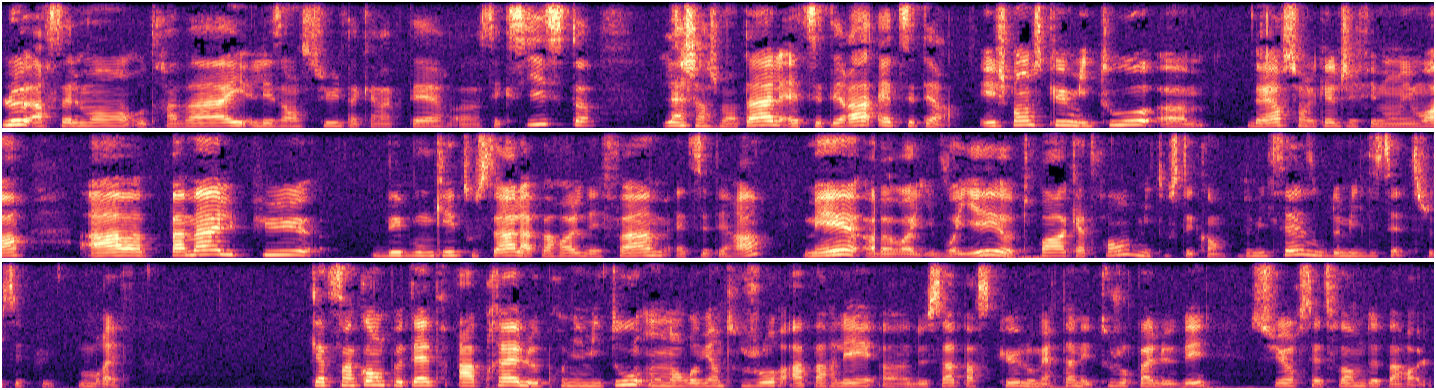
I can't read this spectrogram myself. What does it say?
le harcèlement au travail, les insultes à caractère euh, sexiste, la charge mentale, etc., etc. Et je pense que MeToo, euh, d'ailleurs sur lequel j'ai fait mon mémoire, a pas mal pu débunker tout ça, la parole des femmes, etc. Mais, euh, bah, vous voyez, 3-4 ans, MeToo c'était quand? 2016 ou 2017 Je sais plus. Bon bref. 4-5 ans peut-être après le premier MeToo, on en revient toujours à parler de ça parce que l'omerta n'est toujours pas levée sur cette forme de parole.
